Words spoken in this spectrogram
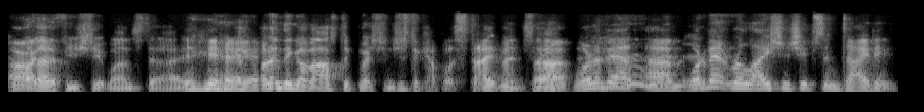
all right. I've had a few shit ones today. yeah, yeah, I don't think I've asked a question, just a couple of statements. Huh? Uh, what about um, what about relationships and dating?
